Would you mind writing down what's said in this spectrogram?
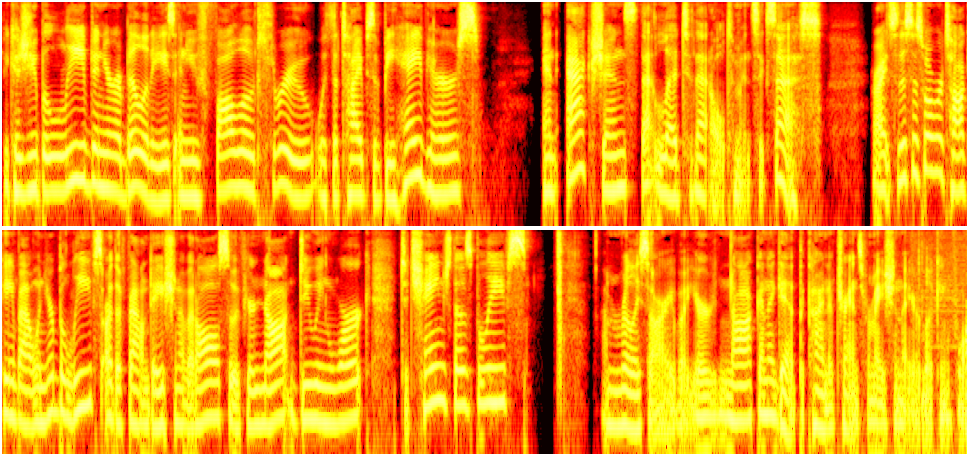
because you believed in your abilities and you followed through with the types of behaviors and actions that led to that ultimate success right? So, this is what we're talking about when your beliefs are the foundation of it all. So, if you're not doing work to change those beliefs, I'm really sorry, but you're not going to get the kind of transformation that you're looking for.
